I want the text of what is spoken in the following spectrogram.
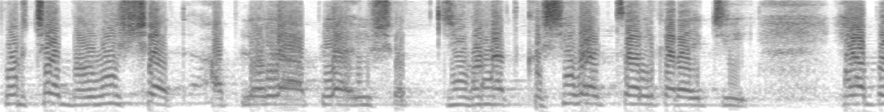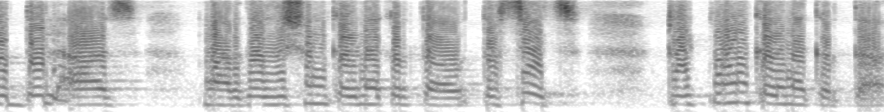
पुढच्या भविष्यात आपल्याला आपल्या आयुष्यात जीवनात कशी वाटचाल करायची? ह्याबद्दल आज मार्गदर्शन करण्याकरता तसेच ट्रीटमेंट करण्याकरता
